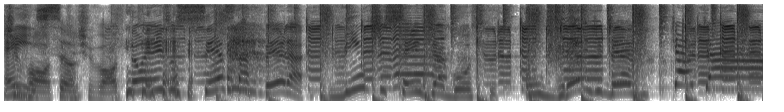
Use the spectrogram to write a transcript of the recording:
A gente é volta, isso. a gente volta. Então é isso, sexta-feira, 26 de agosto. Um grande beijo. Tchau, tchau!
